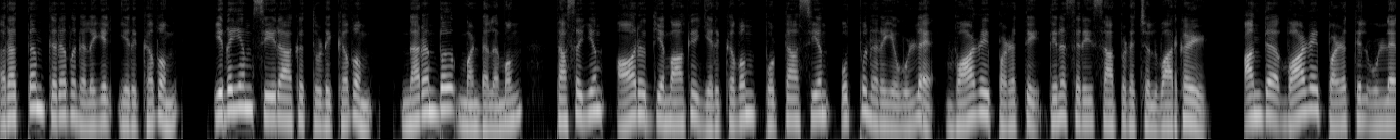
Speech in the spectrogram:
இரத்தம் திரவ நிலையில் இருக்கவும் இதயம் சீராக துடிக்கவும் நரம்பு மண்டலமும் தசையும் ஆரோக்கியமாக இருக்கவும் பொட்டாசியம் உப்பு நிறைய உள்ள வாழைப்பழத்தை தினசரி சாப்பிடச் சொல்வார்கள். அந்த வாழைப்பழத்தில் உள்ள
